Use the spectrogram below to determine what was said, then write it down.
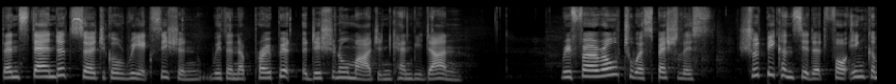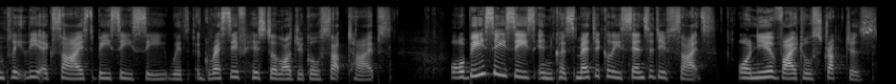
then standard surgical re-excision with an appropriate additional margin can be done. Referral to a specialist should be considered for incompletely excised BCC with aggressive histological subtypes, or BCCs in cosmetically sensitive sites or near vital structures.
